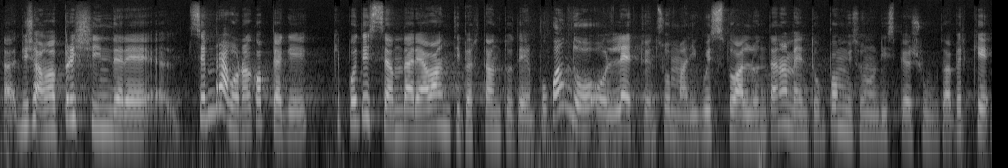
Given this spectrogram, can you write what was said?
eh, diciamo a prescindere eh, sembrava una coppia che, che potesse andare avanti per tanto tempo. Quando ho letto insomma di questo allontanamento un po' mi sono dispiaciuta perché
